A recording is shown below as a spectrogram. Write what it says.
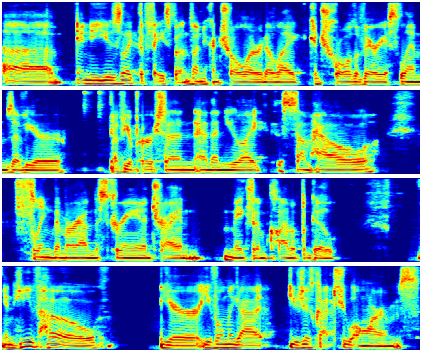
Uh, and you use like the face buttons on your controller to like control the various limbs of your of your person, and then you like somehow fling them around the screen and try and make them climb up a goat. In Heave Ho, you're you've only got you've just got two arms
